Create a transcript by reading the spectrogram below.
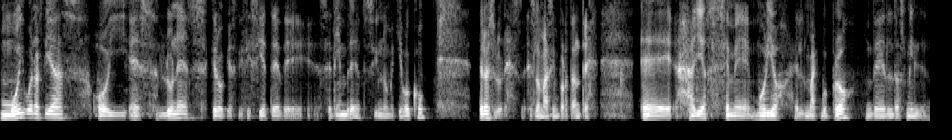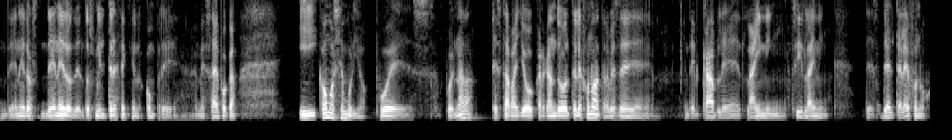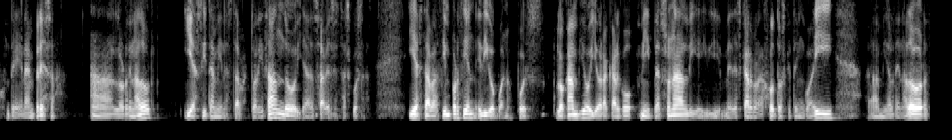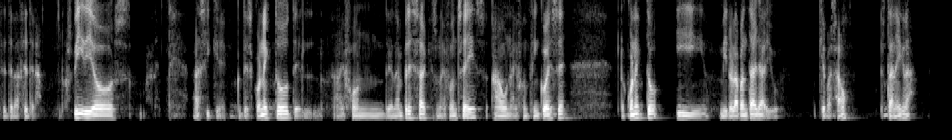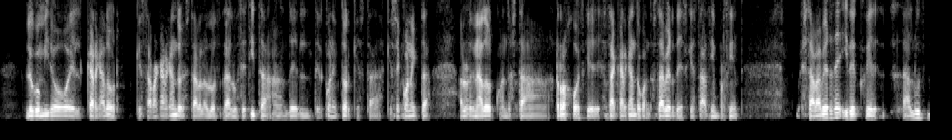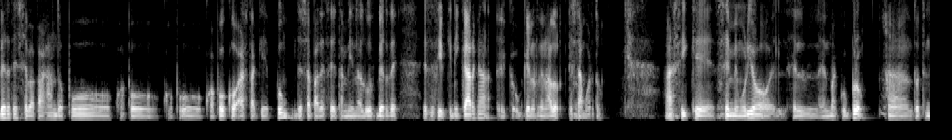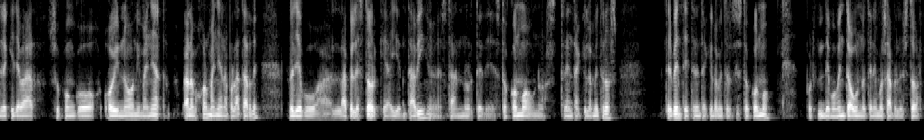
Muy buenos días. Hoy es lunes, creo que es 17 de septiembre, si no me equivoco. Pero es lunes, es lo más importante. Eh, ayer se me murió el MacBook Pro del 2000, de, enero, de enero del 2013, que lo compré en esa época. ¿Y cómo se murió? Pues, pues nada, estaba yo cargando el teléfono a través de, del cable Lightning, sí, Lightning, del teléfono de la empresa al ordenador y así también estaba actualizando, ya sabes estas cosas. Y ya estaba al 100% y digo, bueno, pues lo cambio y ahora cargo mi personal y, me descargo las fotos que tengo ahí, a mi ordenador, etcétera, etcétera. Los vídeos, vale. Así que desconecto del iPhone de la empresa, que es un iPhone 6, a un iPhone 5S, lo conecto y miro la pantalla y, ¿qué ha pasado? Está negra. Luego miro el cargador que estaba cargando, estaba la, luz, la lucecita ah, del, del, conector que, está, que se conecta al ordenador cuando está rojo, es que está cargando, cuando está verde es que está al 100%. Estaba verde y veo que la luz verde se va apagando poco a poco, poco a poco, hasta que, ¡pum!, desaparece también la luz verde, es decir, que ni carga, eh, que el ordenador está muerto. Así que se me murió el, el, el MacBook Pro. Uh, lo tendré que llevar, supongo, hoy no, ni mañana, a lo mejor mañana por la tarde. Lo llevo al Apple Store que hay en Tavi, está al norte de Estocolmo, a unos 30 kilómetros, entre 20 y 30 kilómetros de Estocolmo. Porque de momento aún no tenemos Apple Store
